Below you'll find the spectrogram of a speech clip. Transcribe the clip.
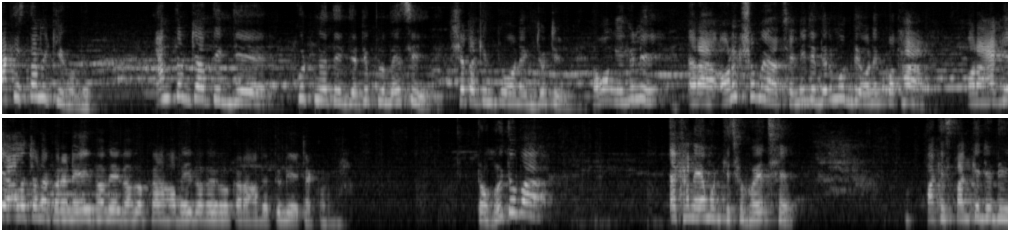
পাকিস্তানের কি হবে? আন্তর্জাতিক যে কূটনৈতিক যে ডিপ্লোমেসি সেটা কিন্তু অনেক জটিল। এবং এগুলি এরা অনেক সময় আছে, নিজেদের মধ্যে অনেক কথা ওরা আগে আলোচনা করে নেয়, এইভাবে এইভাবে করা হবে, এইভাবে এইভাবে করা হবে, তুমি এটা করবা। তো হয়তো বা এখানে এমন কিছু হয়েছে। পাকিস্তানকে যদি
